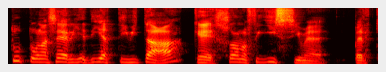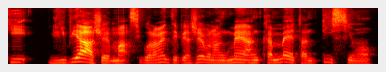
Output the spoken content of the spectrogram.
tutta una serie di attività che sono fighissime per chi gli piace, ma sicuramente piacevano a me, anche a me tantissimo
